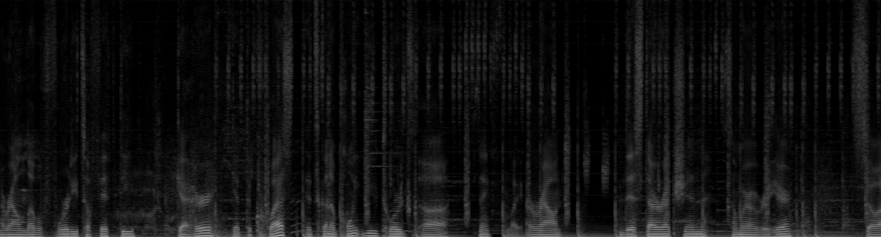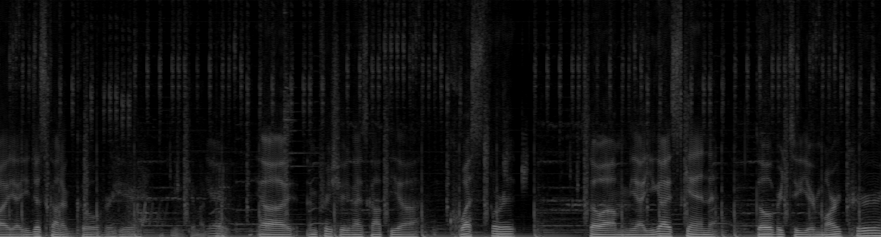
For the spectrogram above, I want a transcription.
around level 40 to 50, get her, get the quest. It's gonna point you towards, uh, I think like around this direction somewhere over here so uh yeah you just gotta go over here get my here. uh i'm pretty sure you guys got the uh quest for it so um yeah you guys can go over to your marker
